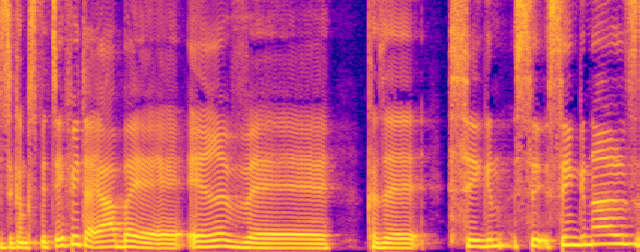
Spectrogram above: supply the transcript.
זה גם ספציפית היה בערב אה, כזה sign, signals,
